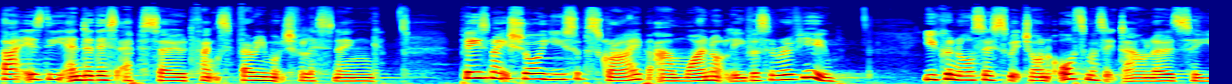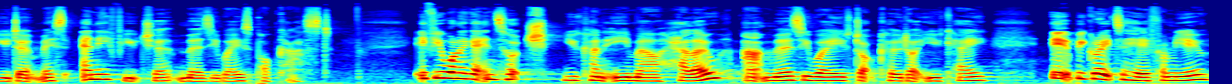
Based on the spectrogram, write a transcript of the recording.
That is the end of this episode. Thanks very much for listening. Please make sure you subscribe and why not leave us a review? You can also switch on automatic downloads so you don't miss any future Mersey Waves podcast. If you want to get in touch, you can email hello at merseywaves.co.uk. It would be great to hear from you,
